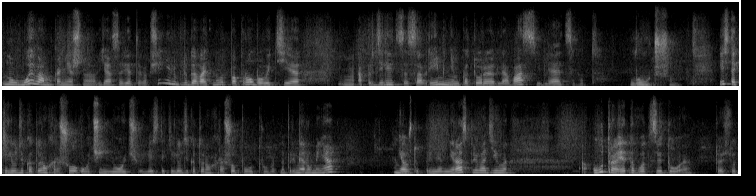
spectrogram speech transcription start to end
ну, мой вам, конечно, я советы вообще не люблю давать, но вот попробуйте определиться со временем, которое для вас является вот лучшим. Есть такие люди, которым хорошо очень ночью, есть такие люди, которым хорошо по утру. Вот, например, у меня, я уже тут пример не раз приводила, а, утро это вот святое. То есть вот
